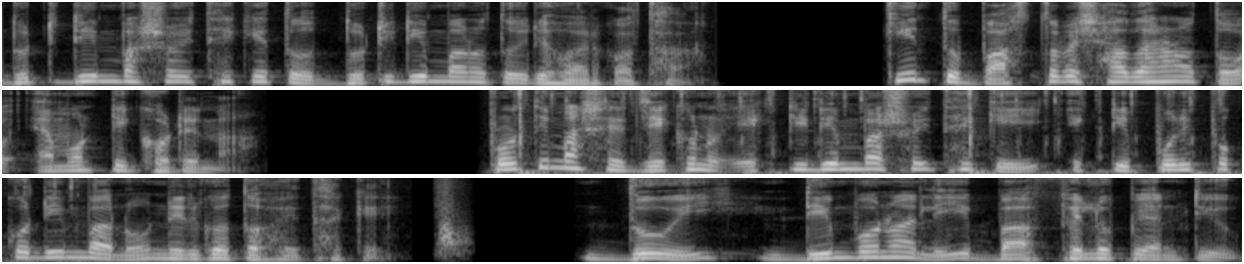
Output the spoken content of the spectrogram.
দুটি ডিম্বাশয় থেকে তো দুটি ডিম্বাণু তৈরি হওয়ার কথা। কিন্তু বাস্তবে সাধারণত এমনটি ঘটে না। প্রতি মাসে যে কোনো একটি ডিম্বাশয় থেকেই একটি পরিপক্ক ডিম্বাণু নির্গত হয়ে থাকে। দুই, ডিম্বনালী বা ফেলোপিয়ান টিউব।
